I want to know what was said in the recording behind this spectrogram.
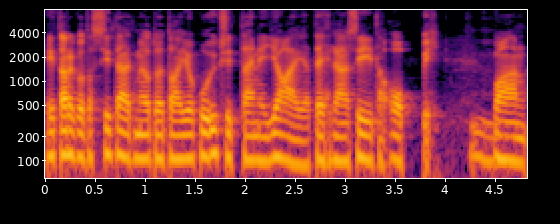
ei tarkoita sitä, että me otetaan joku yksittäinen jae ja tehdään siitä oppi, mm. vaan,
